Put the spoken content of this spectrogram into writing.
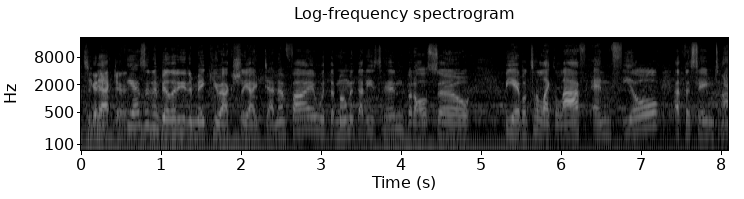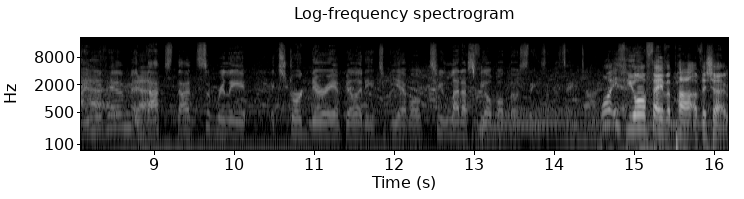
He's a good actor. He has an ability to make you actually identify with the moment that he's in, but also be able to like laugh and feel at the same time with him, and yeah. that's that's a really extraordinary ability to be able to let us feel both those things at the same time. What is your favourite part of the show?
